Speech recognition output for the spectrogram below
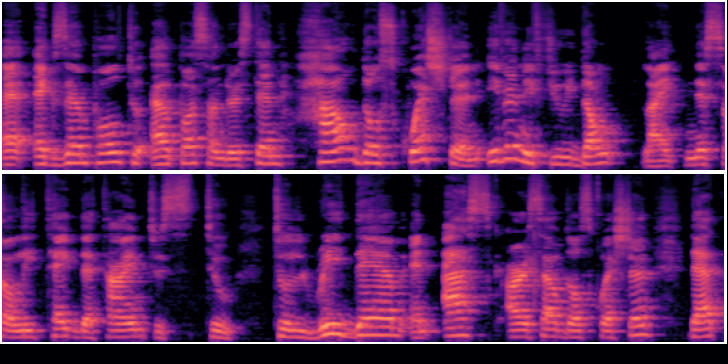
example to help us understand how those questions, even if you don't like necessarily take the time to to to read them and ask ourselves those questions, that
